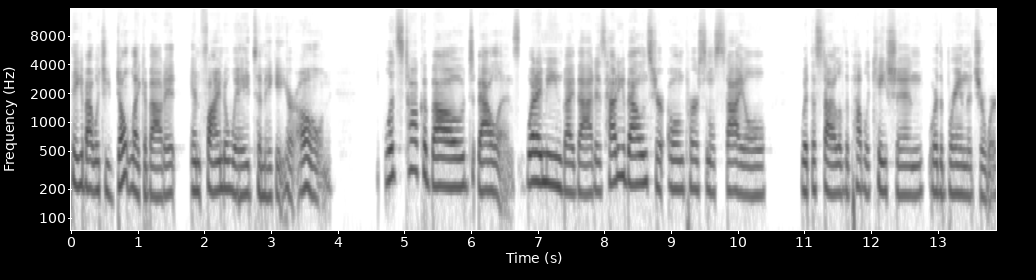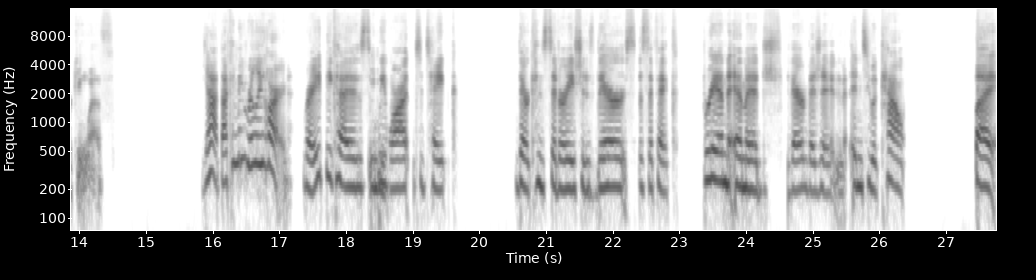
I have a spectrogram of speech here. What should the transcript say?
think about what you don't like about it, and find a way to make it your own. Let's talk about balance. What I mean by that is how do you balance your own personal style with the style of the publication or the brand that you're working with. Yeah, that can be really hard, right? Because mm-hmm. we want to take their considerations, their specific brand image, their vision into account, but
